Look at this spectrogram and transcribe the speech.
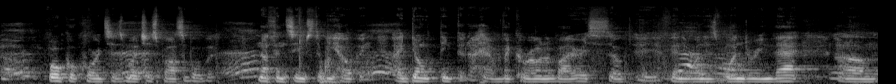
uh, vocal cords as much as possible, but nothing seems to be helping. I don't think that I have the coronavirus, so if anyone is wondering that, um,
